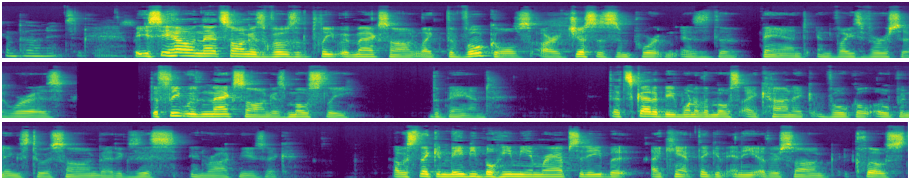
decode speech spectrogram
components of those. But you see how in that song, as opposed to the Fleetwood Mac song, like the vocals are just as important as the band and vice versa. Whereas the Fleetwood Mac song is mostly the band. That's got to be one of the most iconic vocal openings to a song that exists in rock music. I was thinking maybe Bohemian Rhapsody, but I can't think of any other song close.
